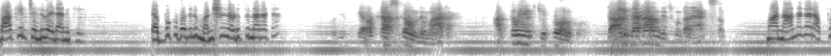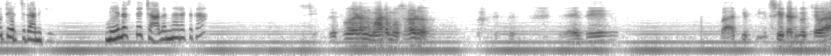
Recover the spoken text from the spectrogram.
బాకీలు చెల్లి వేయడానికి డబ్బుకు బదులు మనుషుల్ని అడుగుతున్నారట? కొంచెం తిరకాసుగా ఉంది మాట. అర్థమయ్యేట్టు చెప్పావు అనుకో. దాని ప్రకారం తీసుకుంటాను యాక్షన్. మా నాన్నగారు అప్పు తీర్చడానికి నేనొస్తే చాలన్నారటగా? చెప్పిపోయాడన్న మాట ముసలాడు. ఏంటి? బాకీ తీర్చేయడానికి వచ్చావా?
